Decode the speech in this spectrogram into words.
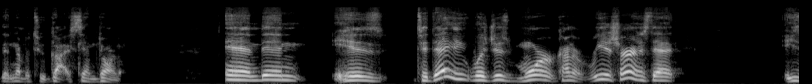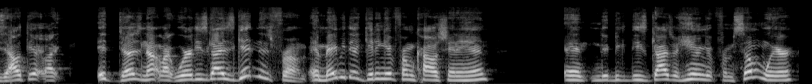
the number two guy, Sam Darnold. And then his today was just more kind of reassurance that he's out there. Like it does not like where these guys getting this from, and maybe they're getting it from Kyle Shanahan, and these guys are hearing it from somewhere.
